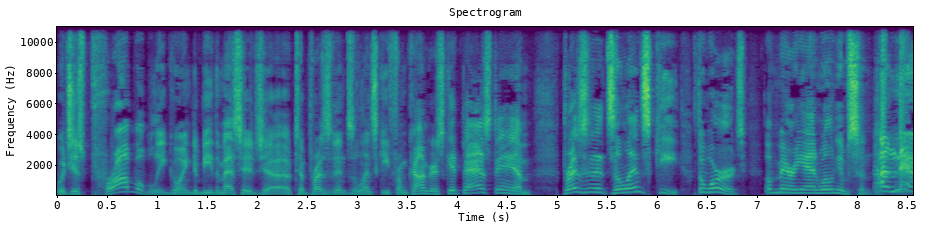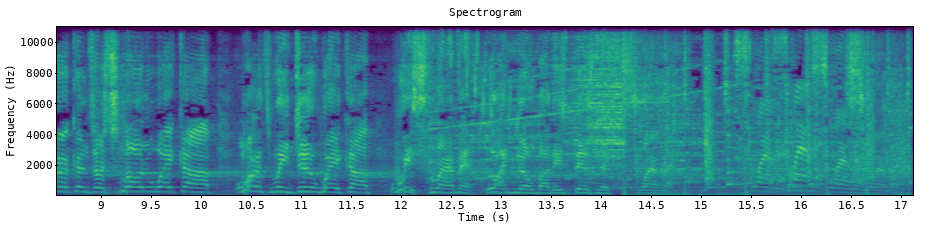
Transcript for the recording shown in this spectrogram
which is probably going to be the message uh, to President Zelensky from Congress, get passed to him. President Zelensky, the words of Marianne Williamson. Americans are slow to wake up. Once we do wake up, we slam it like nobody's business. Slam it. Slam it. Slam it. Slam it.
